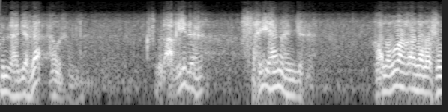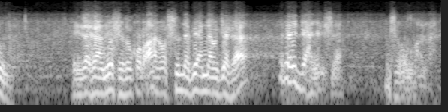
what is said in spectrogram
كلها جفاء أعوذ بالله. كتب العقيدة الصحيحة ما هي جفاء. قال الله قال رسوله فإذا كان يصف القرآن والسنة بأنه جفاء هذا يدعي عن الإسلام. نسأل الله العافية.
